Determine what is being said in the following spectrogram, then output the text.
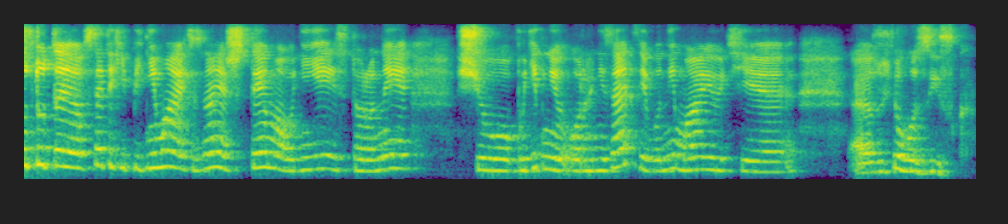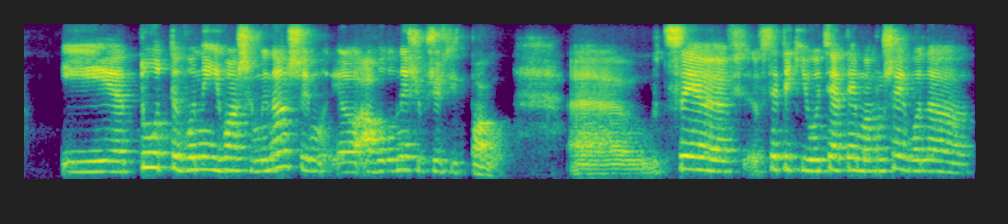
Ну тут е, все-таки піднімається, знаєш, тема однієї сторони, що подібні організації вони мають е, е, з усього зиск. І тут вони і вашим, і нашим, а головне, щоб щось відпало. Е, Це все-таки оця тема грошей, вона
